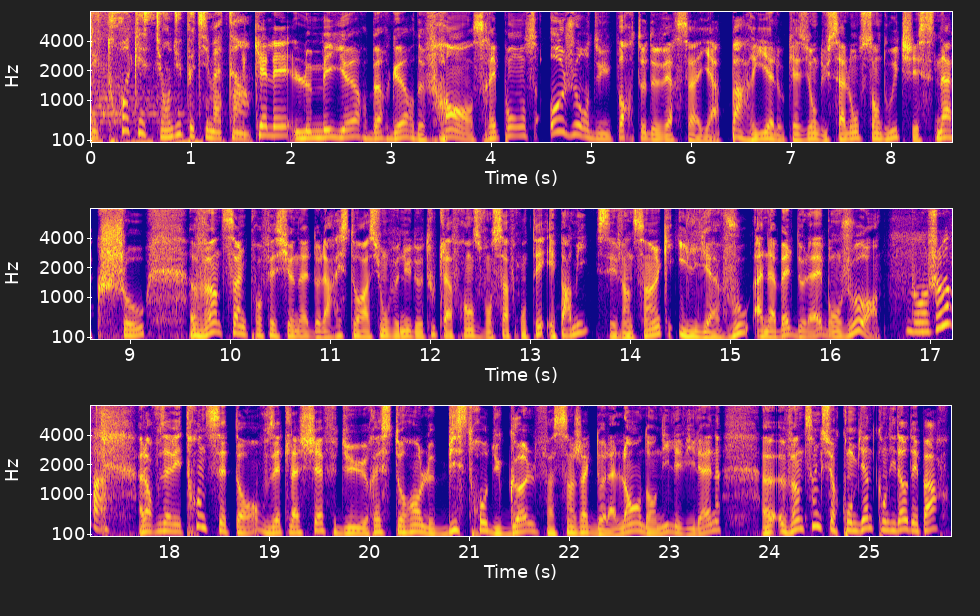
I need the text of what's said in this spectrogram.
Les trois questions du petit matin. Quel est le meilleur burger de France? Réponse aujourd'hui, porte de Versailles à Paris, à l'occasion du salon Sandwich et Snack Show. 25 professionnels de la restauration venus de toute la France vont s'affronter. Et parmi ces 25, il y a vous, Annabelle Delahaye. Bonjour. Bonjour. Alors, vous avez 37 ans. Vous êtes la chef du restaurant Le Bistrot du Golfe à Saint-Jacques-de-la-Lande, en Ille-et-Vilaine. Euh, 25 sur combien de candidats au départ?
